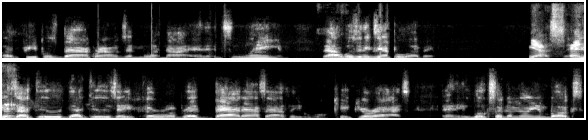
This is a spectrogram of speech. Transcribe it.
of people's backgrounds and whatnot, and it's lame. That was an example of it. Yes, and Because that dude, that dude is a thoroughbred badass athlete who will kick your ass, and he looks like a million bucks.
